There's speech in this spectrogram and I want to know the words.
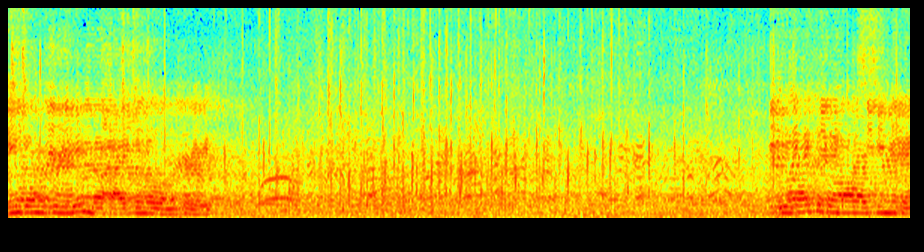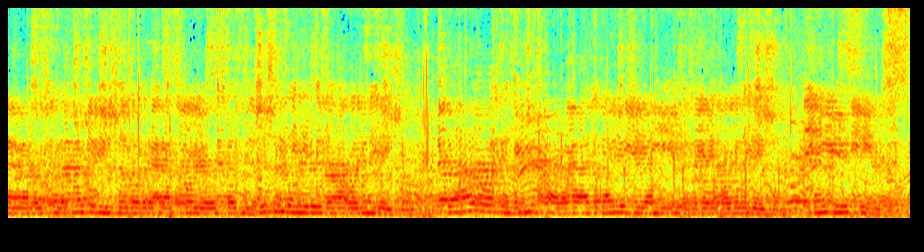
Angel McCreary, met by Jamila McCreary. We would like to thank all our senior band members for their contributions over the past four years as musicians and leaders in our organization. Their hard work is a huge part of why the WGMB is a great organization. Thank you, seniors.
